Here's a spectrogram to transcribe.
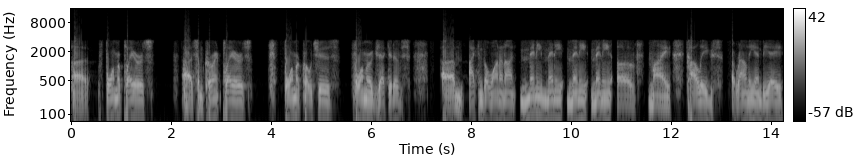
Uh, former players, uh, some current players, former coaches, former executives. Um, I can go on and on. Many, many, many, many of my colleagues around the NBA,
